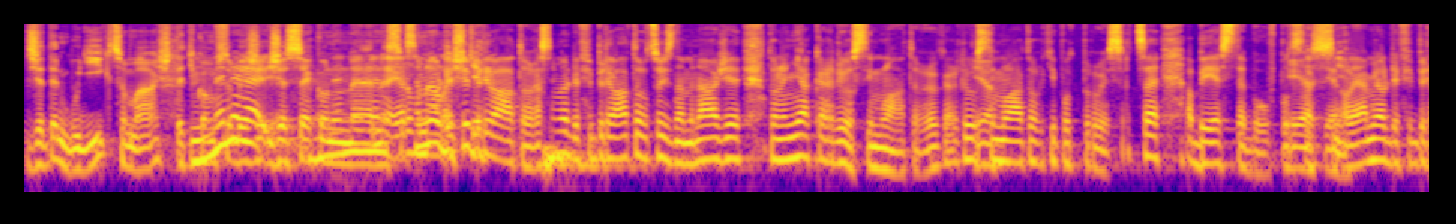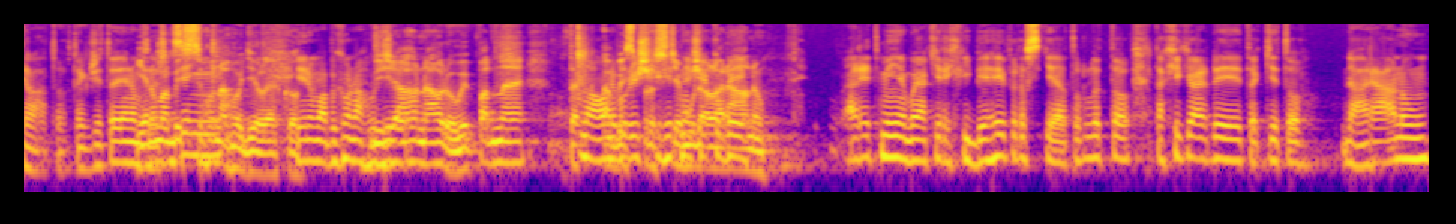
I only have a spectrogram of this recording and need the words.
že ten budík, co máš teď v sobě, že, že se jako ne, ne, ne, já jsem měl ještě... defibrilátor. Já jsem měl defibrilátor, což znamená, že to není jak kardiostimulátor. Jo? Kardiostimulátor ti podporuje srdce a bije s tebou v podstatě. Jasně. Ale já měl defibrilátor, takže to je jenom Jenom zařízení, ho nahodil. Jako. Jenom abych ho Když nahodil. náhodou náhodou vypadne, tak no, abys když prostě mu dal ránu. arytmii nebo nějaký rychlý běhy prostě a tohleto, tachykardy, tak ti to dá ránu.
